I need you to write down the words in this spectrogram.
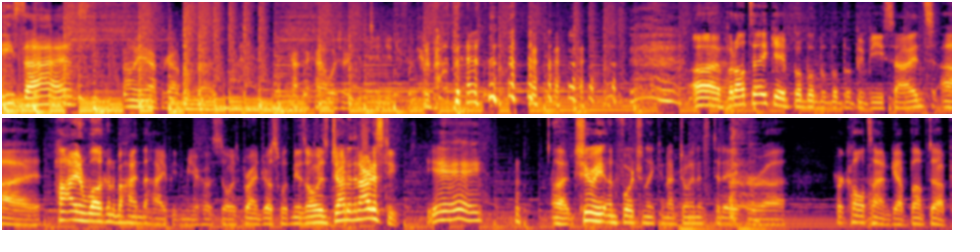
B sides. Oh yeah, I forgot about that. I kind of wish I continued to forget about that. uh, but I'll take it. B sides. Uh, hi and welcome to Behind the Hype. I'm your host, as always, Brian Dress. With me, as always, Jonathan Artisty. Yay! Uh, Cheery, unfortunately, cannot join us today. Her uh, her call time got bumped up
